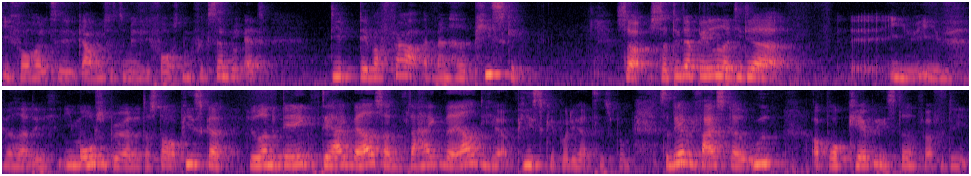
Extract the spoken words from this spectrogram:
i forhold til gammeltestamentlig forskning. For eksempel, at de, det var før, at man havde piske. Så, så det der billede af de der i, i, hvad hedder det, i mosebøgerne, der står og pisker jøderne. Det, er ikke, det har ikke været sådan, for der har ikke været de her piske på det her tidspunkt. Så det har vi faktisk skrevet ud og brugt kæppe i stedet for, fordi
